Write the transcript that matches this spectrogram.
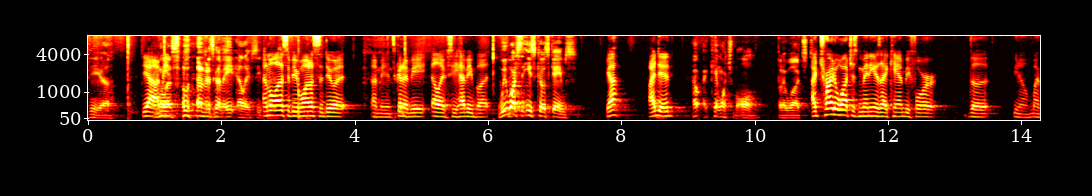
the uh, Yeah, I mean- MLS 11. It's gonna have eight LFC. players. MLS, if you want us to do it, I mean, it's going to be LFC heavy, but We watched the East Coast games. yeah, I did. I I can't watch them all, but I watched. I try to watch as many as I can before the, you know, my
